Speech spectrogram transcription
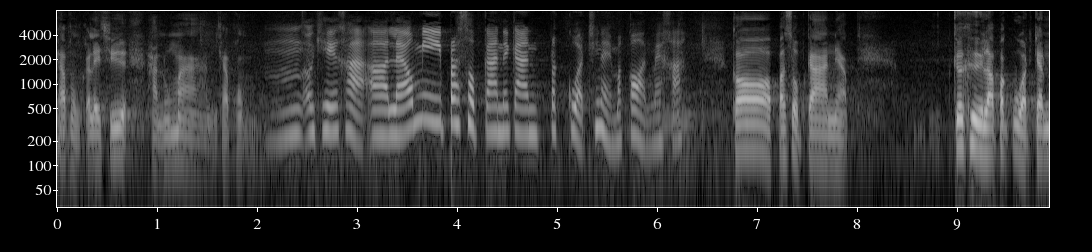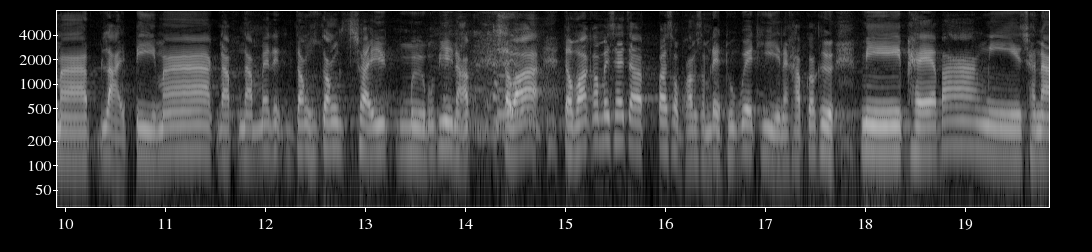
ครับผมก็เลยชื่อหนุมานครับผม อืมโอเคค่ะอ่าแล้วมีประสบการณ์ในการประกวดที่ไหนมาก่อนไหมคะ ก็ประสบการณ์เนี่ย ก็คือเราประกวดกันมาหลายปีมากนับนับไม่ได้ต้องต้องใช้มือพวกพี่นับ แต่ว่าแต่ว่าก็ไม่ใช่จะประสบความสำเร็จทุกเวทีนะครับ ก็คือมีแพ้บ้างมีชนะ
